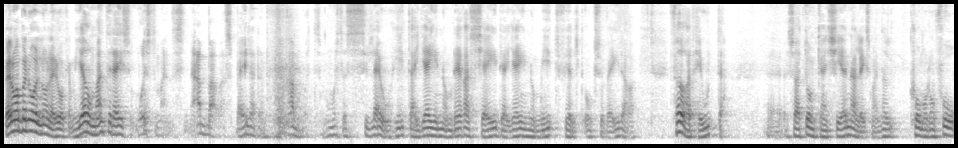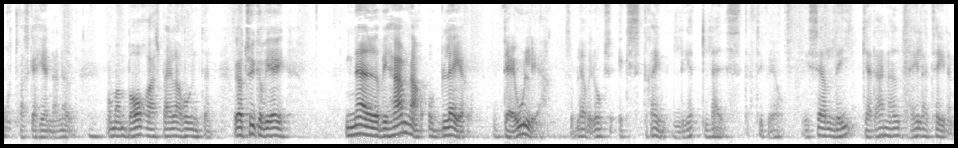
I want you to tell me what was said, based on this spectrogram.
spelar man på 0-0 då kan men gör man inte det så måste man snabbare spela den framåt. Man måste slå, hitta genom deras kedja, genom mittfält och så vidare. För att hota. Eh, så att de kan känna liksom att nu kommer de fort, vad ska hända nu? Om man bara spelar runt den. Och jag tycker vi är, när vi hamnar och blir dåliga, så blir vi också extremt lättlästa, tycker jag. Vi ser likadana ut hela tiden.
